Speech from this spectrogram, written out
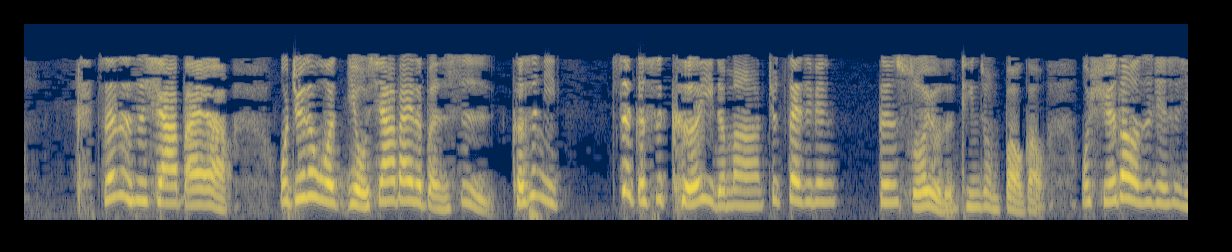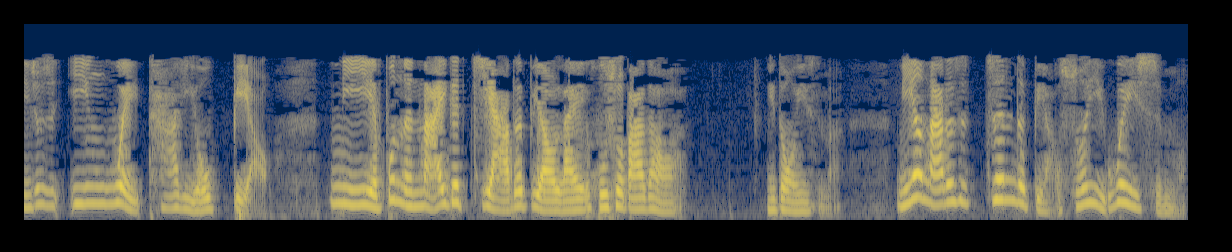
真的是瞎掰啊！我觉得我有瞎掰的本事，可是你。这个是可以的吗？就在这边跟所有的听众报告，我学到的这件事情，就是因为它有表，你也不能拿一个假的表来胡说八道啊！你懂我意思吗？你要拿的是真的表，所以为什么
